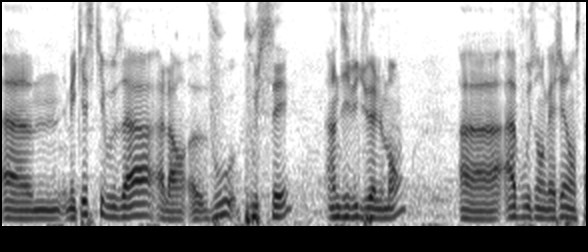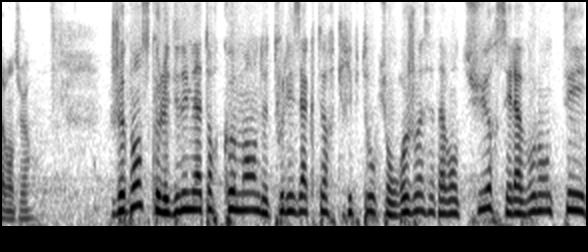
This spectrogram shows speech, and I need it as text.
Mais qu'est-ce qui vous a, alors vous poussé individuellement à vous engager dans cette aventure? Je pense que le dénominateur commun de tous les acteurs crypto qui ont rejoint cette aventure, c'est la volonté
